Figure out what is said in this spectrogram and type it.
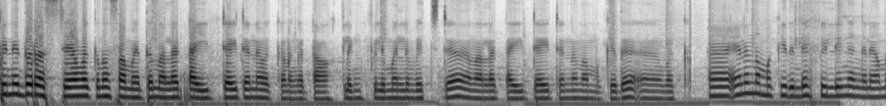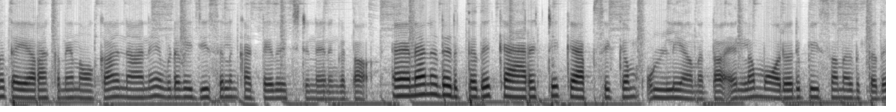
പിന്നെ ഇത് റെസ്റ്റ് ചെയ്യാൻ വെക്കുന്ന സമയത്ത് നല്ല ടൈറ്റ് ആയിട്ട് തന്നെ വെക്കണം കേട്ടോ. ക്ലിങ് ഫിലിമെല്ലാം വെച്ചിട്ട് നല്ല ടൈറ്റ് ആയിട്ട് തന്നെ നമുക്കിത് വെക്കാം. ഇനി നമുക്ക് ഇതിന്റെ ഫില്ലിങ് എങ്ങനെയാണെന്ന് തയ്യാറാക്കുന്നത് നോക്കാം. ഞാൻ ഇവിടെ വെജീസ് എല്ലാം കട്ട് ചെയ്ത് വെച്ചിട്ടുണ്ടായിരുന്നു കേട്ടോ. ഞാനിവിടെ എടുത്തത് ക്യാരറ്റ് ക്യാപ്സിക്കം ഉള്ളിയാണ് കേട്ടോ. എല്ലാം ഓരോരോ പീസാണ് എടുത്തത്.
